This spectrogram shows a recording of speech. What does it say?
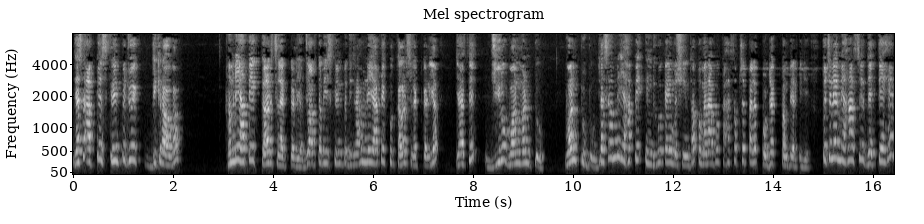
जैसे आपके स्क्रीन पे जो एक दिख रहा होगा, हमने यहाँ पे एक कलर सिलेक्ट कर लिया। जो आपका भी स्क्रीन पे दिख रहा है, हमने यहाँ पे कोई कलर सिलेक्ट कर लिया, जैसे zero one one two one two two. जैसे हमने यहाँ पे इंडिगो का ये मशीन था तो मैंने आपको कहा सबसे पहले प्रोडक्ट कंपेयर कीजिए। तो चलिए हम यहाँ से देखते हैं,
